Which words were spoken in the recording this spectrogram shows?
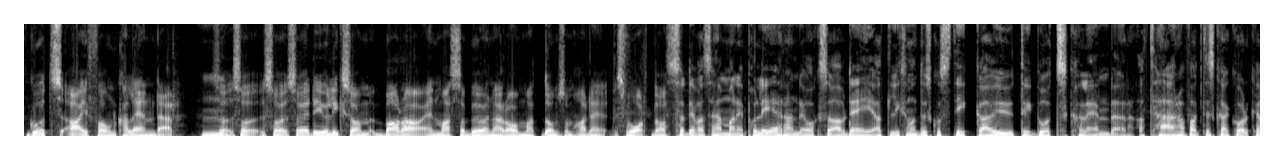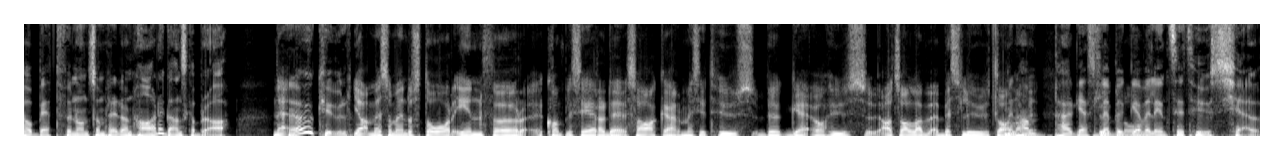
Guds iPhone-kalender, Mm. så, så, så, så är det ju liksom bara en massa böner om att de som har det svårt då. Så det var så här manipulerande också av dig att liksom att du skulle sticka ut i Guds kalender. Att här har faktiskt Kai Korkeho bett för någon som redan har det ganska bra. Nej, Det ju kul. Ja, men som ändå står inför komplicerade saker med sitt husbygge och hus, alltså alla beslut och Men alla han, Per Gessle bygger väl inte sitt hus själv?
